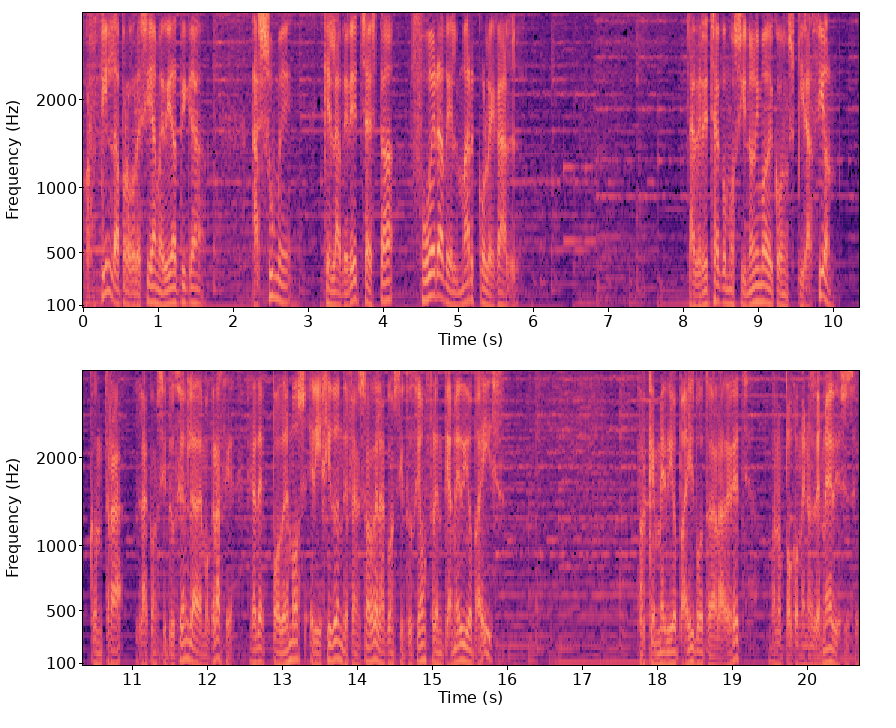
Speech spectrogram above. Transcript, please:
por fin la progresía mediática asume que la derecha está fuera del marco legal. La derecha como sinónimo de conspiración contra la Constitución y la democracia. Fíjate, Podemos erigido en defensor de la Constitución frente a medio país. Porque medio país vota a la derecha. Bueno, un poco menos de medio, sí, sí.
